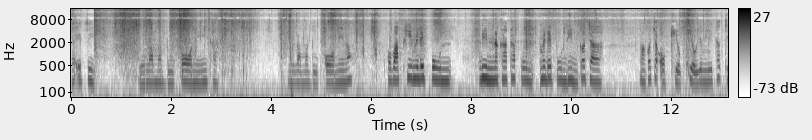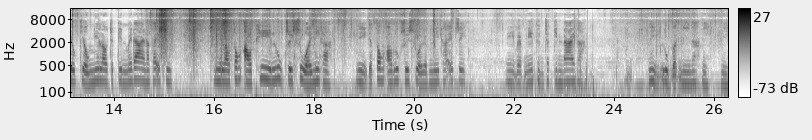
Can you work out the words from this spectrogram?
ค่ะ FC เดี๋ยวเรามาดูกอนี้ค่ะนี่เรามาดูกอนี้เนาะเพราะว่าพี่ไม่ได้ปูนดินนะคะ ถ้าปูนไม่ได้ปูนดินก็จะมันก็จะออกเขียวๆอย่างนี้ ถ้าเขียวๆงี้เราจะกินไม่ได้นะคะ FC นี่เราต้องเอาที่ลูกสวยๆนี่ค่ะ นี่จะต้องเอาลูกสวยๆแบบนี้ค่ะ FC นี่แบบนี้ถึงจะกินได้ค่ะ นี่ลูกแบบนี้นะ นี่นี่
